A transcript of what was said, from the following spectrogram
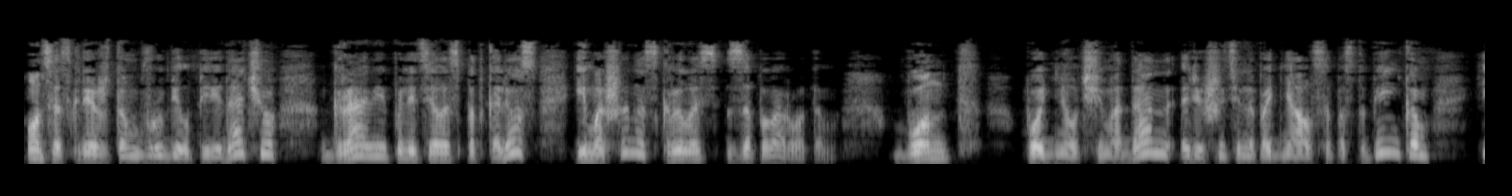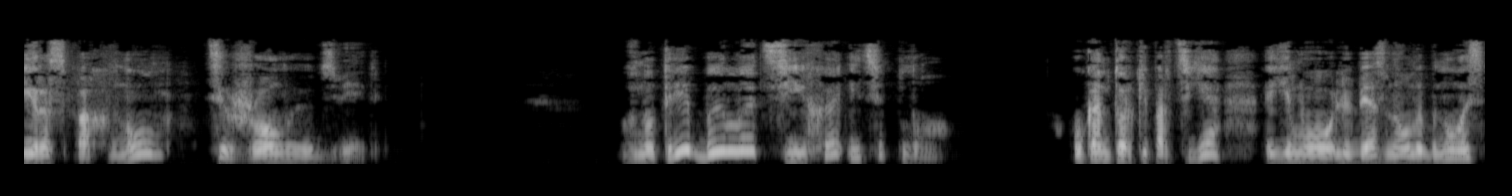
Он со скрежетом врубил передачу, гравий полетел из-под колес, и машина скрылась за поворотом. Бонд поднял чемодан, решительно поднялся по ступенькам и распахнул тяжелую дверь. Внутри было тихо и тепло. У конторки портье ему любезно улыбнулась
